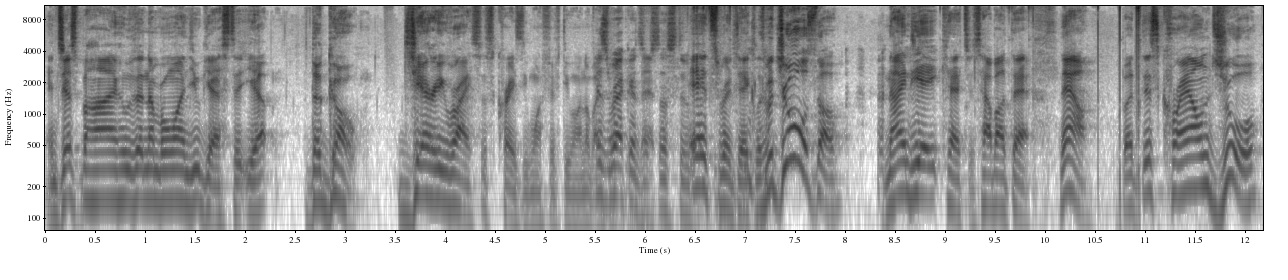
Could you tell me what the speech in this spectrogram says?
and just behind who's at number one, you guessed it, yep, the GOAT. Jerry Rice. That's crazy, 151. Nobody His records are so stupid. It's ridiculous. But Jules, though, 98 catches. How about that? Now, but this crown jewel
